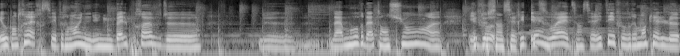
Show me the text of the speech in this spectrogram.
Et au contraire, c'est vraiment une, une belle preuve de d'amour, d'attention euh, Et, de sincérité. et ouais, de sincérité. Il faut vraiment qu'elle le-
